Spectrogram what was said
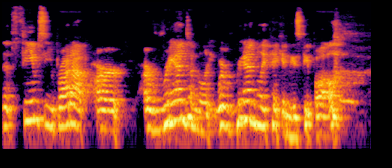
the themes that you brought up are are randomly we're randomly picking these people.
